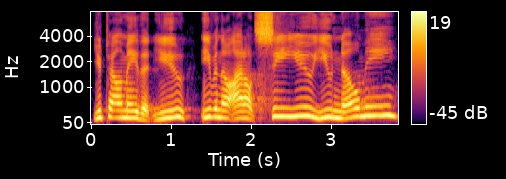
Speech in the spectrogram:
You're telling me that you, even though I don't see you, you know me?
